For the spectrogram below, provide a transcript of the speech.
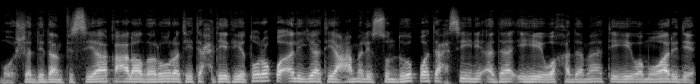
مشددا في السياق على ضرورة تحديث طرق وآليات عمل الصندوق وتحسين أدائه وخدماته وموارده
